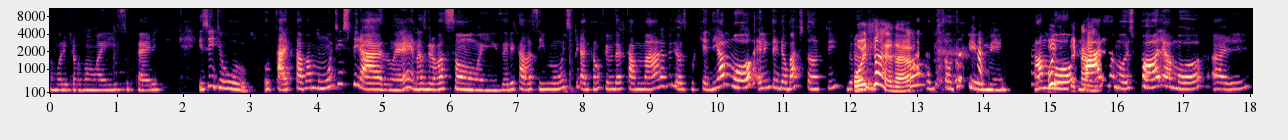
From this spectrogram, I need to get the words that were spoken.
Amor e Trovão aí supere. E, gente, o, o Taika estava muito inspirado, né, nas gravações. Ele estava, assim, muito inspirado. Então, o filme deve estar maravilhoso, porque de amor ele entendeu bastante durante Pois é, né? a produção do filme. Amor, é, vários amores, poliamor, aí,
